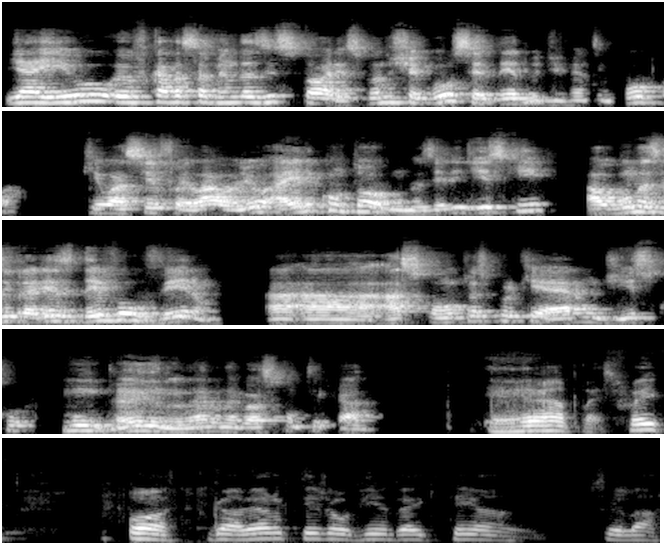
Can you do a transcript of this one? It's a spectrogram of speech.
E aí eu, eu ficava sabendo das histórias. Quando chegou o CD do De Vento em Popa, que o Assir foi lá, olhou, aí ele contou algumas. Ele disse que algumas livrarias devolveram a, a, as compras porque era um disco mundano, né? era um negócio complicado. É, rapaz, foi. Ó, galera que esteja ouvindo aí, que tenha, sei lá,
